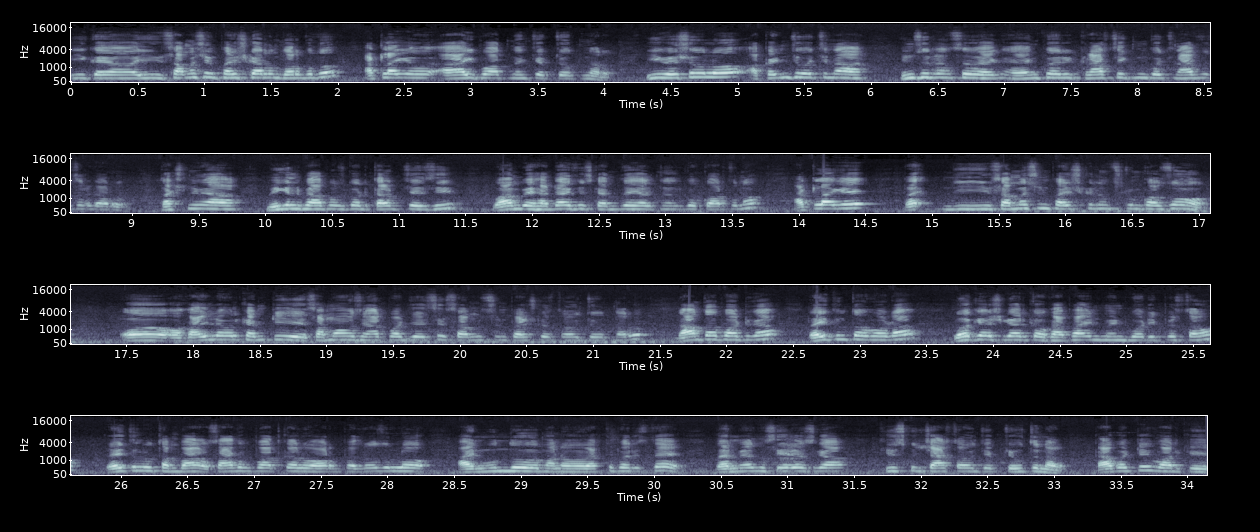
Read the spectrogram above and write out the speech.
ఈ ఈ సమస్యకు పరిష్కారం దొరకదు అట్లాగే ఆగిపోతుందని చెప్పి చెబుతున్నారు. ఈ విషయంలో అక్కడి నుంచి వచ్చిన ఇన్సూరెన్స్ ఎంక్వైరీ క్రాస్ చెకింగ్కి వచ్చిన ఆఫీసర్ గారు తక్షణమే మిగిలిన పేపర్స్ కూడా కలెక్ట్ చేసి బాంబే హెడ్ ఆఫీస్కి ఎంత చేయాల్సిన కోరుతున్నాం. అట్లాగే ఈ సమస్యను పరిష్కరించడం కోసం ఒక హై లెవెల్ కమిటీ సమావేశం ఏర్పాటు చేసి సమస్యను పరిష్కరిస్తామని చెబుతున్నారు దాంతోపాటుగా రైతులతో కూడా లోకేష్ గారికి ఒక అపాయింట్మెంట్ కూడా ఇప్పిస్తాం. రైతులు తమ సాధక పథకాలు వారం పది రోజుల్లో ఆయన ముందు మనం వ్యక్తపరిస్తే దాని మీద సీరియస్గా తీసుకుని చేస్తామని చెప్పి చెబుతున్నారు. కాబట్టి వారికి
